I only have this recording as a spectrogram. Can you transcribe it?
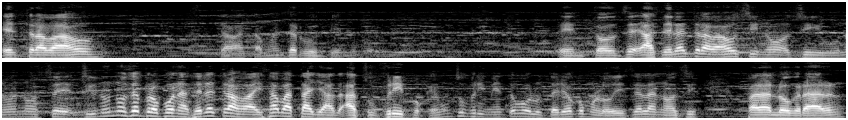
el trabajo, estamos interrumpiendo. Entonces, hacer el trabajo si no, si uno no se, si uno no se propone hacer el trabajo, esa batalla a, sufrir, porque es un sufrimiento voluntario como lo dice la Gnosis, para lograr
